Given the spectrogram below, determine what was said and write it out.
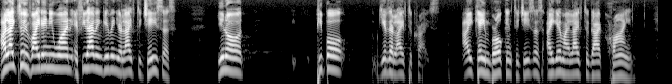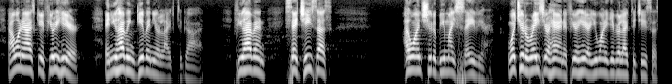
I'd like to invite anyone, if you haven't given your life to Jesus, you know, people give their life to Christ. I came broken to Jesus. I gave my life to God crying. I want to ask you if you're here and you haven't given your life to God, if you haven't said, Jesus, I want you to be my Savior, I want you to raise your hand if you're here, you want to give your life to Jesus.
